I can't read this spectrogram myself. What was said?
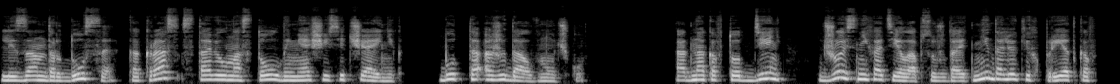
Лизандр Дусе как раз ставил на стол дымящийся чайник, будто ожидал внучку. Однако в тот день Джойс не хотела обсуждать ни далеких предков,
